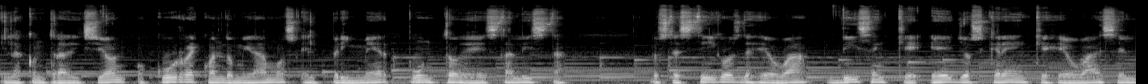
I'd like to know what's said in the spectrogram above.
y la contradicción ocurre cuando miramos el primer punto de esta lista. Los testigos de Jehová dicen que ellos creen que Jehová es el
